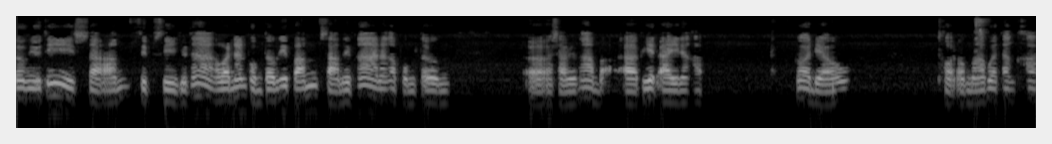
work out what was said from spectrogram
ลมอยู่ที่สามสิบสี่จุดห้าวันนั้นผมเติมที่ปั๊มสามสิบห้านะครับ ผมเติมเอ่อสามสิบห้าบาท psi นะครับ ก็เดี๋ยวถอดออกมาเพื่อตั้งค่า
